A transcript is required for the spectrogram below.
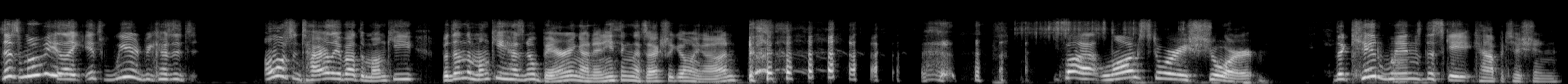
This movie, like, it's weird because it's almost entirely about the monkey, but then the monkey has no bearing on anything that's actually going on. But long story short, the kid wins the skate competition,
